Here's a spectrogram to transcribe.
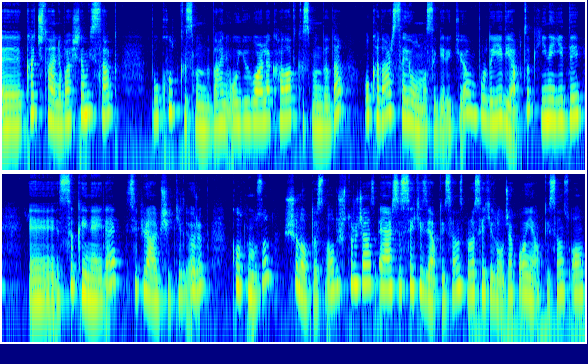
e, kaç tane başlamışsak bu kulp kısmında da hani o yuvarlak halat kısmında da o kadar sayı olması gerekiyor. Burada 7 yaptık. Yine 7 e, sık iğne ile spiral bir şekilde örüp kulpumuzun şu noktasını oluşturacağız. Eğer siz 8 yaptıysanız burası 8 olacak. 10 yaptıysanız 10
